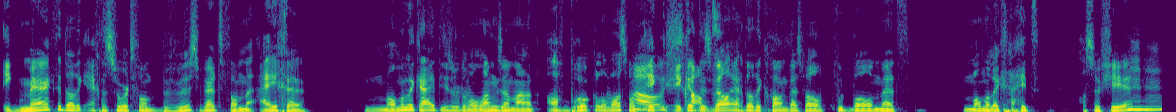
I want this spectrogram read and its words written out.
ik merkte dat ik echt een soort van bewust werd van mijn eigen mannelijkheid. Die soort van langzaam aan het afbrokkelen was. Want Oh, ik, ik heb dus wel echt dat ik gewoon best wel voetbal met mannelijkheid associeer. Mhm.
